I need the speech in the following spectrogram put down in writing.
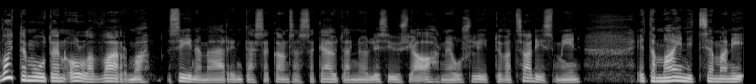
Voitte muuten olla varma, siinä määrin tässä kansassa käytännöllisyys ja ahneus liittyvät sadismiin, että mainitsemani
